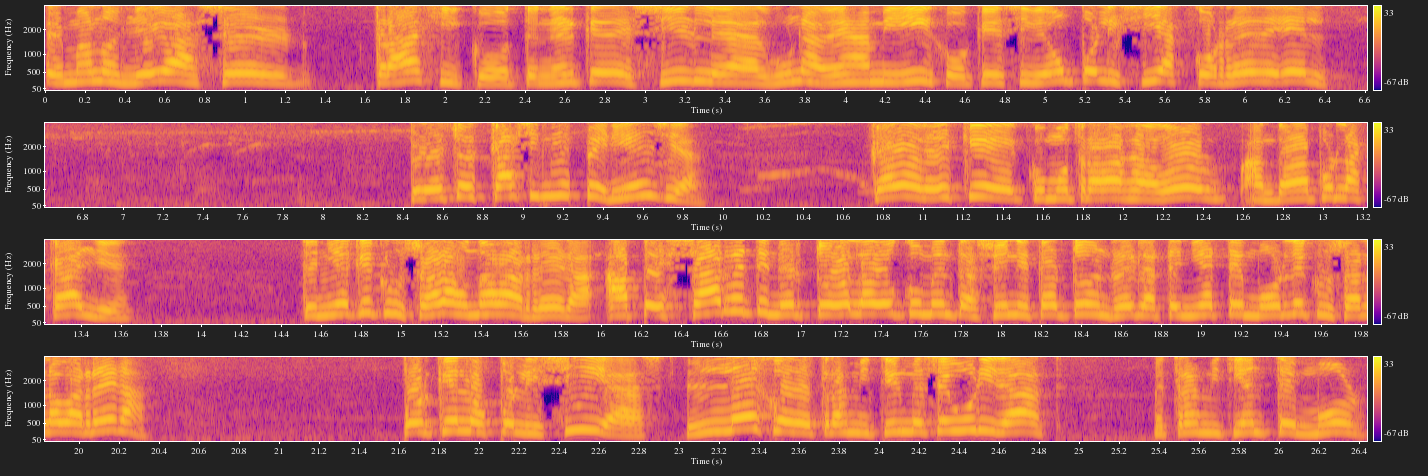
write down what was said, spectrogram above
Hermanos, llega a ser trágico tener que decirle alguna vez a mi hijo que si ve a un policía, corre de él. Pero esto es casi mi experiencia. Cada vez que como trabajador andaba por la calle, tenía que cruzar a una barrera. A pesar de tener toda la documentación y estar todo en regla, tenía temor de cruzar la barrera. Porque los policías, lejos de transmitirme seguridad, me transmitían temor,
